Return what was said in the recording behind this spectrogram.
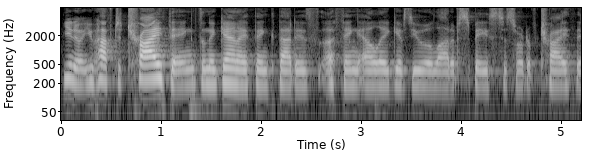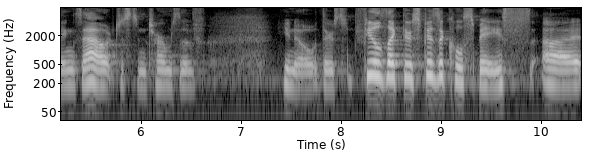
You know, you have to try things, and again, I think that is a thing. LA gives you a lot of space to sort of try things out, just in terms of, you know, there's feels like there's physical space, uh,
